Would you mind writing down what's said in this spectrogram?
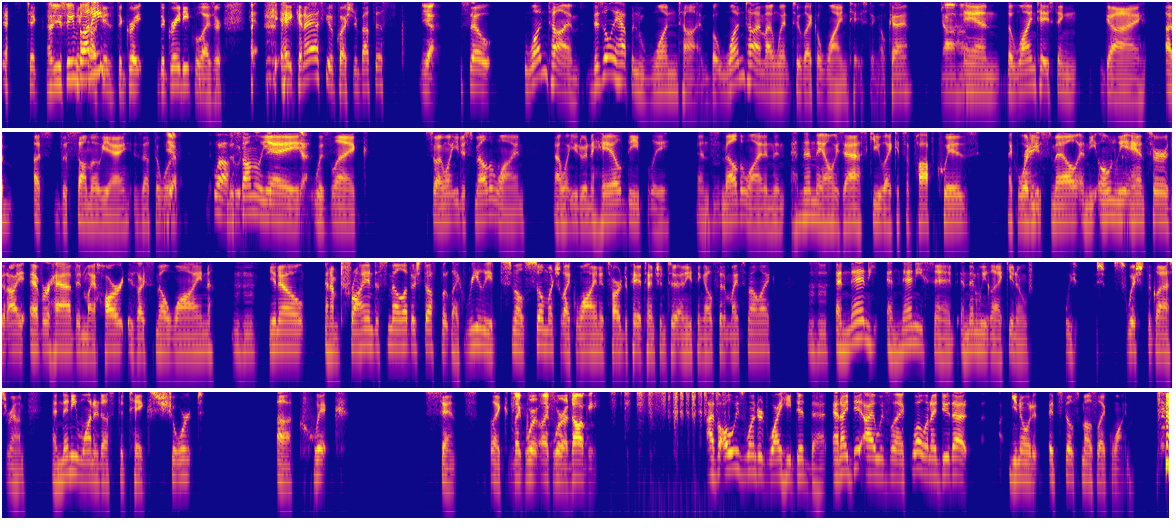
yes, Tik- Have you seen TikTok Bunny? is the great the great equalizer. hey, hey, can I ask you a question about this? yeah. So one time, this only happened one time, but one time I went to like a wine tasting, okay? Uh-huh. And the wine tasting guy, I, uh, the sommelier, is that the word? Yeah. Well, the sommelier Yeah. was like, "So I want you to smell the wine. I want you to inhale deeply and Mhm. smell the wine, and then and then they always ask you like it's a pop quiz, like what do you smell? And the only answer that I ever have in my heart is I smell wine. Mm-hmm. You know." And I'm trying to smell other stuff, but like really, it smells so much like wine. It's hard to pay attention to anything else that it might smell like. Mm-hmm. And then he, and then he said, and then we like, you know, we sh- swished the glass around, and then he wanted us to take short, uh, quick sense, Like, Like we're like we're a doggy. I've always wondered why he did that, and I did. I was like, well, when I do that, you know, it it still smells like wine.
